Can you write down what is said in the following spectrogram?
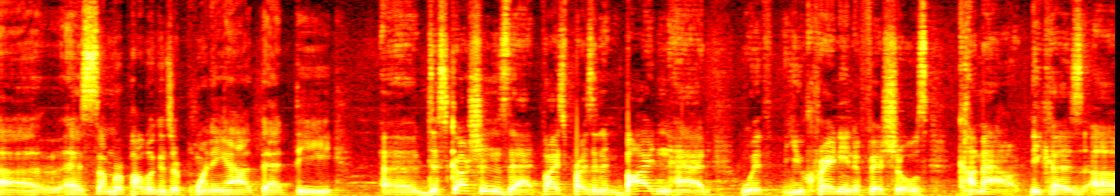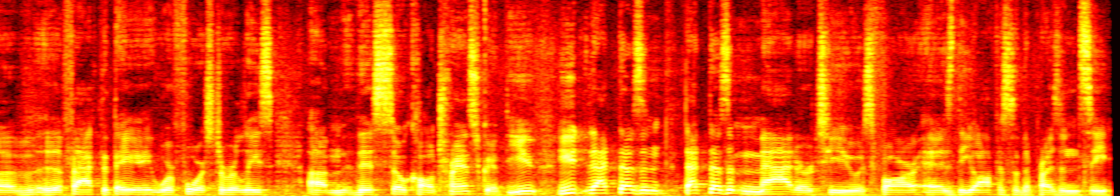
uh, as some Republicans are pointing out, that the uh, discussions that Vice President Biden had with Ukrainian officials come out because of the fact that they were forced to release um, this so-called transcript. You, you, that doesn't that doesn't matter to you as far as the office of the presidency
